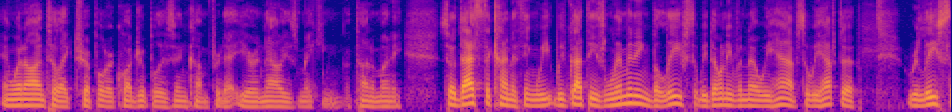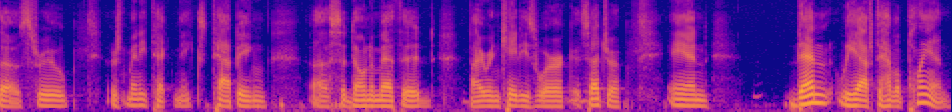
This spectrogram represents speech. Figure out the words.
and went on to like triple or quadruple his income for that year. And now he's making a ton of money. So that's the kind of thing we we've got these limiting beliefs that we don't even know we have. So we have to release those through. There's many techniques, tapping, uh, Sedona method, Byron Katie's work, mm-hmm. etc. And then we have to have a plan.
